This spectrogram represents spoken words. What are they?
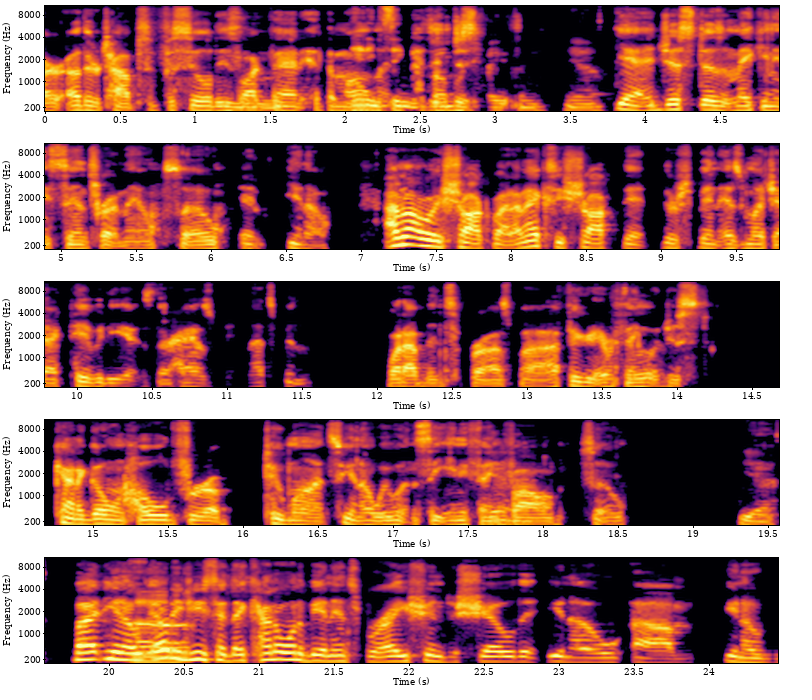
or other types of facilities Mhm. like that at the moment anything public just facing. Yeah. yeah, it just doesn't make any sense right now. So, Yeah. it, you know, I'm not really shocked by it. I'm actually shocked that there's been as much activity as there has been. That's been what I've been surprised by. I figured everything would just kind of go on hold for a, two months. You know, we wouldn't see anything Yeah. filed. So, Yeah. but you know, Uh, LDG said they kind of want to be an inspiration to show that you know, um, you know,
